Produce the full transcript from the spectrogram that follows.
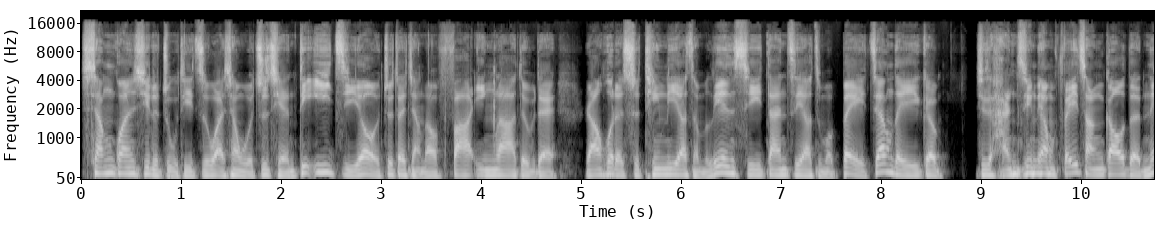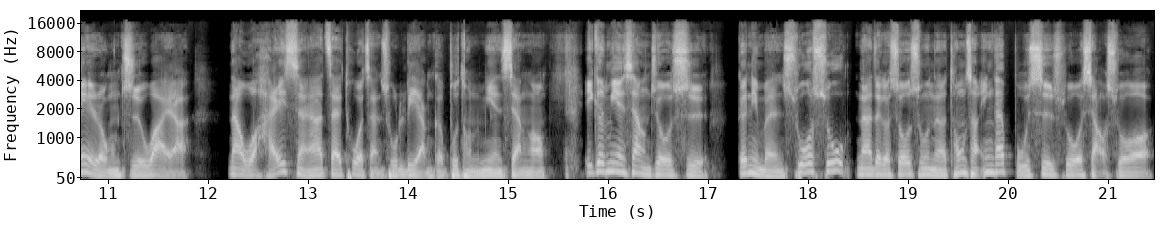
相关系的主题之外，像我之前第一集哦就在讲到发音啦，对不对？然后或者是听力要怎么练习，单字要怎么背，这样的一个其实含金量非常高的内容之外啊，那我还想要再拓展出两个不同的面向哦。一个面向就是跟你们说书，那这个说书呢，通常应该不是说小说。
